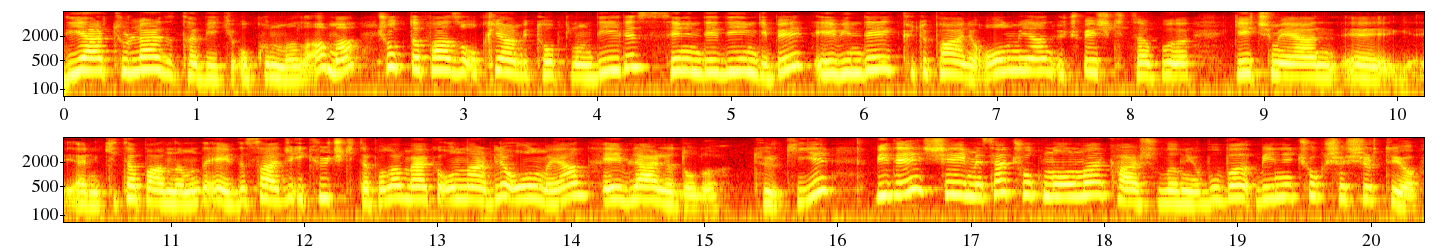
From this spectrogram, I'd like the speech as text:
Diğer türler de tabii ki okunmalı ama çok da fazla okuyan bir toplum değiliz. Senin dediğin gibi evinde kütüphane olmayan 3-5 kitabı geçmeyen e, yani kitap anlamında evde sadece 2-3 kitap olan belki onlar bile olmayan evlerle dolu Türkiye. Bir de şey mesela çok normal karşılanıyor. Bu beni çok şaşırtıyor.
